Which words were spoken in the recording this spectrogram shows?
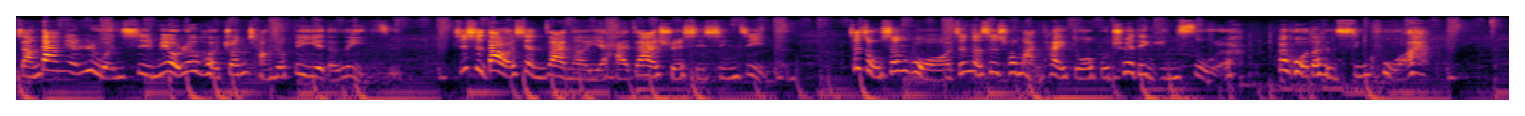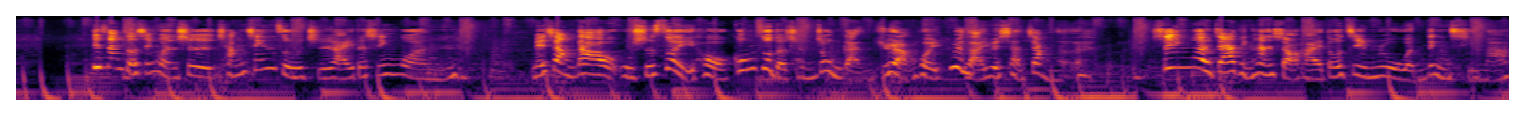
长大念日文系，没有任何专长就毕业的例子。即使到了现在呢，也还在学习新技能。这种生活真的是充满太多不确定因素了，会活得很辛苦啊。第三则新闻是长青族直来的新闻。没想到五十岁以后，工作的沉重感居然会越来越下降了。是因为家庭和小孩都进入稳定期吗？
